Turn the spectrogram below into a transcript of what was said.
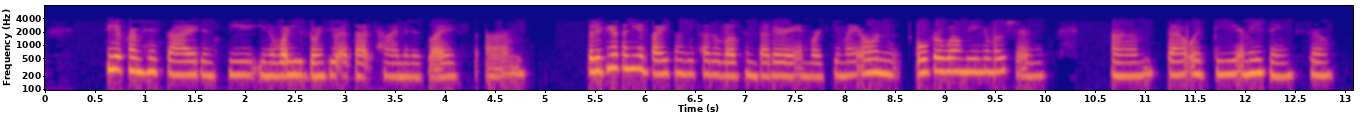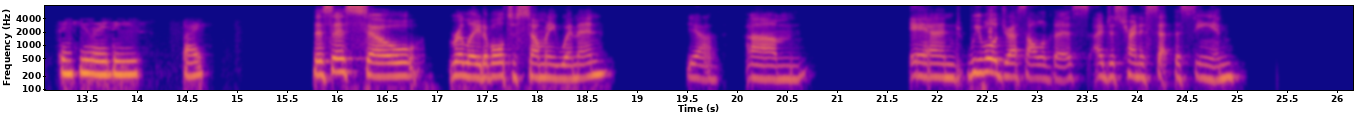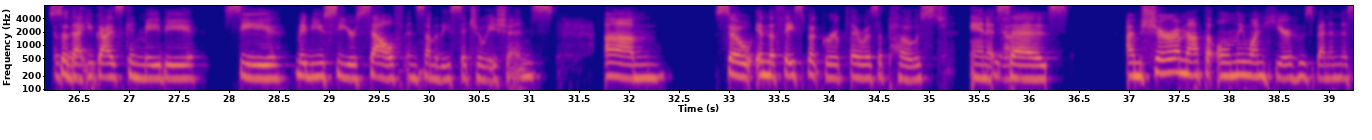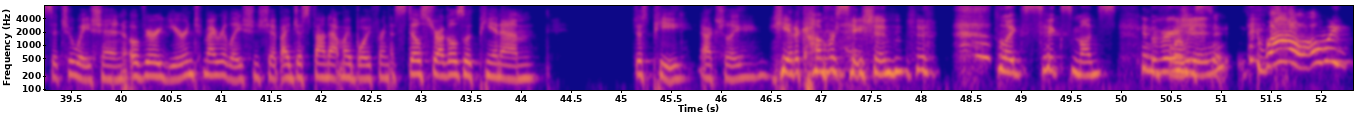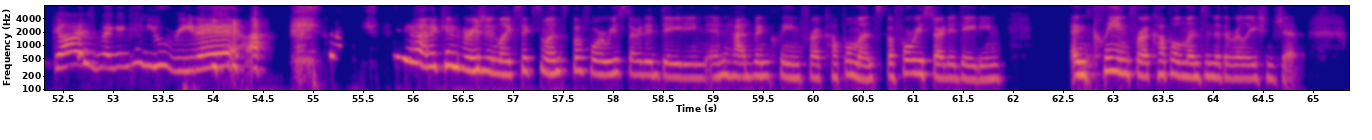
see it from his side and see, you know, what he was going through at that time in his life. Um, but if you have any advice on just how to love him better and work through my own overwhelming emotions, um, that would be amazing. So thank you, ladies. Bye. This is so relatable to so many women. Yeah. Um, and we will address all of this. I'm just trying to set the scene so Okay. that you guys can maybe see, maybe you see yourself in some of these situations. Um, so in the Facebook group, there was a post and it Yeah. says, I'm sure I'm not the only one here who's been in this situation. Over a year into my relationship, I just found out my boyfriend still struggles with P&M. Just P, actually. He had a conversation like six months Conversion. wow. Oh my gosh, Megan, can you read it? we had a conversion like six months before we started dating and had been clean for a couple months before we started dating and clean for a couple months into the relationship.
